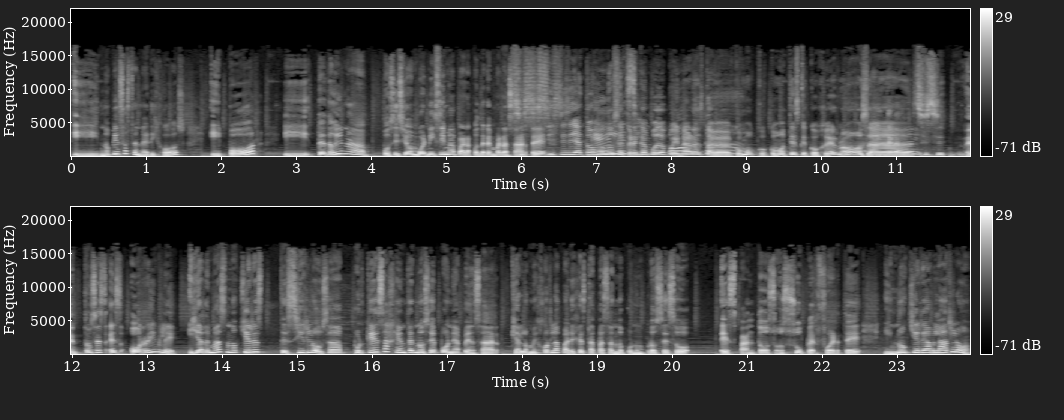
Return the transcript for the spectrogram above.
Y no piensas tener hijos y por y te doy una posición buenísima para poder embarazarte. Sí, sí, sí, sí ya todo el mundo se cree que puede opinar hasta cómo, cómo tienes que coger, ¿no? O sea, Literal. sí, sí. Entonces es horrible. Y además no quieres decirlo, o sea, ¿por qué esa gente no se pone a pensar que a lo mejor la pareja está pasando por un proceso espantoso, súper fuerte y no quiere hablarlo?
